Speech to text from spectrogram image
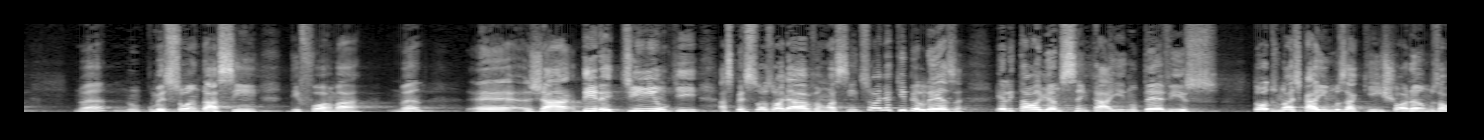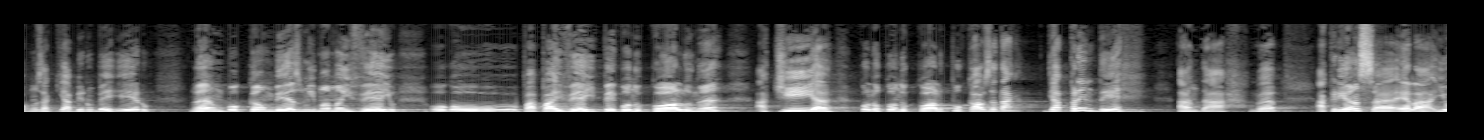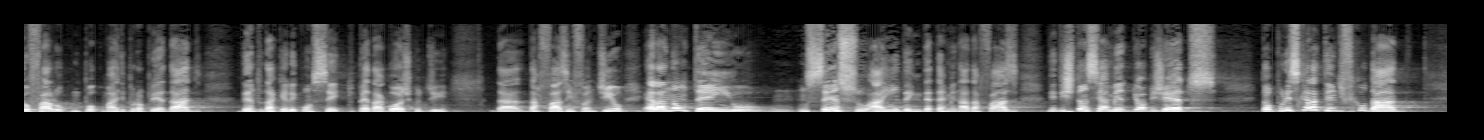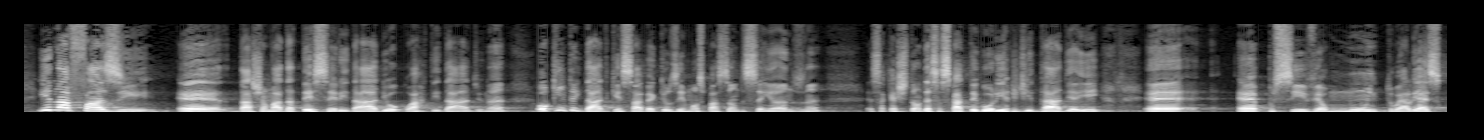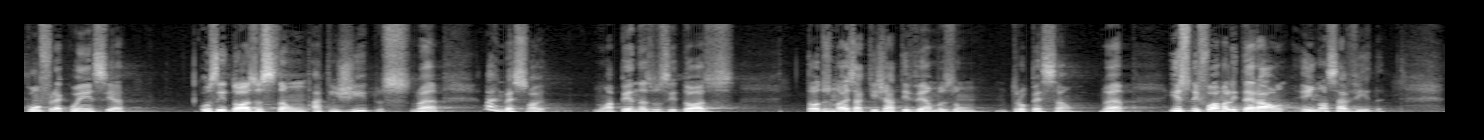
não é? Não começou a andar assim de forma, não é? É, já direitinho, que as pessoas olhavam assim, disse, olha que beleza, ele está olhando sem cair, não teve isso. Todos nós caímos aqui e choramos, alguns aqui abriram um berreiro, não é? um bocão mesmo, e mamãe veio, o, o, papai veio e pegou no colo, não é? a tia colocou no colo, por causa da, de aprender a andar, não é? A criança, ela, e eu falo com um pouco mais de propriedade, dentro daquele conceito pedagógico de, da, da fase infantil, ela não tem o, um senso, ainda em determinada fase, de distanciamento de objetos. Então, por isso que ela tem dificuldade. E na fase é, da chamada terceira idade, ou quarta idade, né? ou quinta idade, quem sabe aqui os irmãos passando de 100 anos, né? essa questão dessas categorias de idade aí, é, é possível muito, aliás, com frequência, os idosos estão atingidos, não é? Mas não é só, não apenas os idosos. Todos nós aqui já tivemos um, um tropeção, não é? Isso de forma literal em nossa vida.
